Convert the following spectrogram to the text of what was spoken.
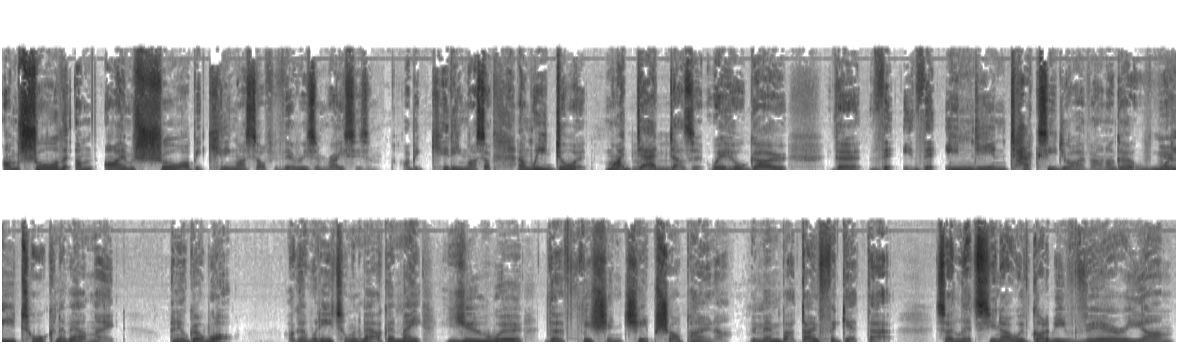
I'm sure that I'm. I'm sure I'll be kidding myself if there isn't racism. I'll be kidding myself, and we do it. My dad Mm. does it, where he'll go the the the Indian taxi driver, and I go, "What Yeah. are you talking about, mate?" And he'll go, "What?" I go, "What are you talking about?" I go, "Mate, you were the fish and chip shop owner. Remember? Don't forget that." So let's, you know, we've got to be very um,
